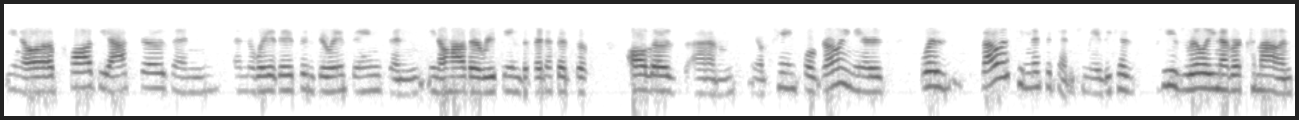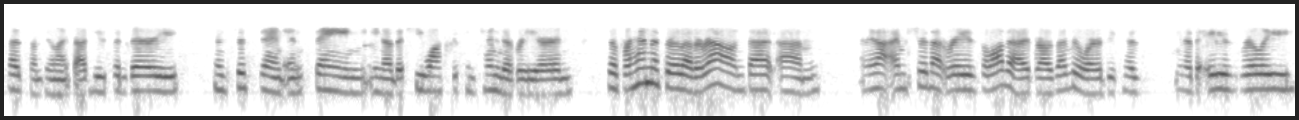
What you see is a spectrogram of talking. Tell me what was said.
you know, applaud the Astros and and the way they've been doing things and you know how they're reaping the benefits of all those um, you know painful growing years was that was significant to me because he's really never come out and said something like that. He's been very consistent and saying, you know, that he wants to contend every year. And so for him to throw that around, that um I mean, I'm sure that raised a lot of eyebrows everywhere because, you know, the A's really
